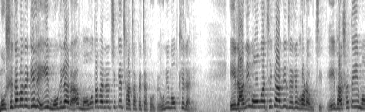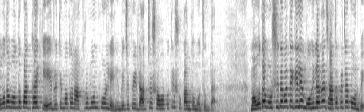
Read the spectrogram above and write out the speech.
মুর্শিদাবাদে গেলেই মহিলারা মমতা ব্যানার্জিকে ঝাঁটাপেটা করবে। উনি মক্ষে রানী। এই রানী মৌমাছিকে আগে জেলে ভরা উচিত। এই ভাষাতেই মমতা বন্দ্যোপাধ্যায়কে রীতিমতন আক্রমণ করলেন বিজেপির রাজ্য সভাপতি সুকান্ত মজুমদার। মমতা মুর্শিদাবাদে গেলে মহিলারা ঝাঁটাপেটা করবে।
